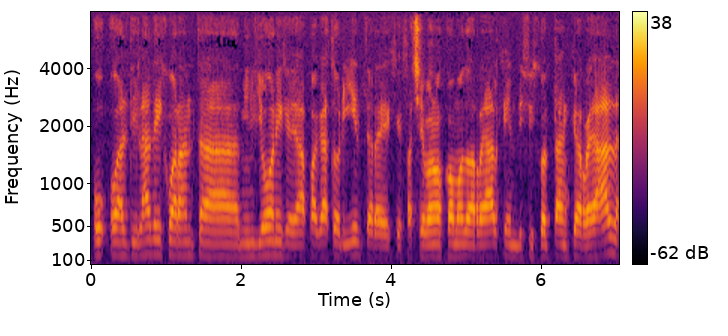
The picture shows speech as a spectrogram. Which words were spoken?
o, o, al di là dei 40 milioni che ha pagato l'Inter e che facevano comodo al Real, che è in difficoltà anche il Real,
